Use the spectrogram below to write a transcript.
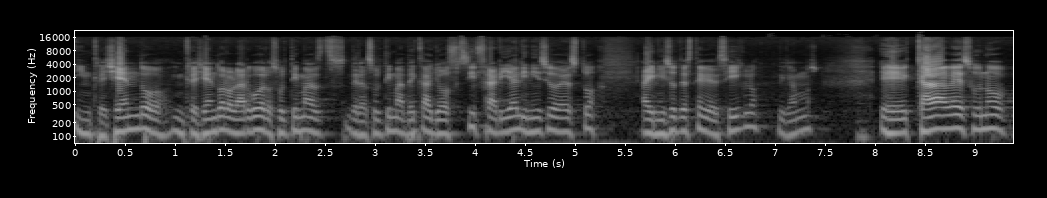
increciendo, increciendo a lo largo de, los últimas, de las últimas décadas. Yo cifraría el inicio de esto a inicios de este siglo, digamos. Eh, cada vez uno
